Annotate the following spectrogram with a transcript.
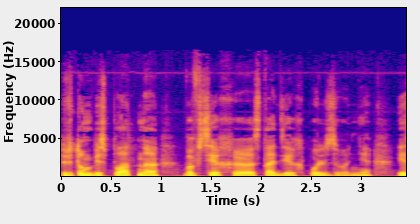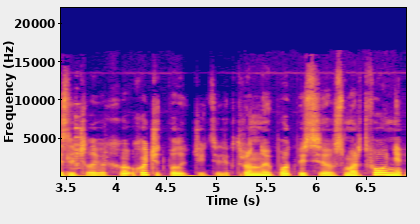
Притом бесплатно во всех э, стадиях пользования. Если человек хочет получить электронную подпись в смартфоне,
